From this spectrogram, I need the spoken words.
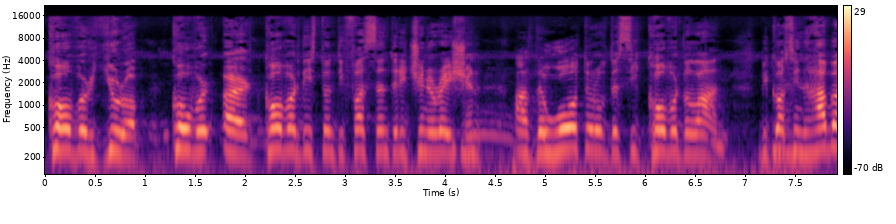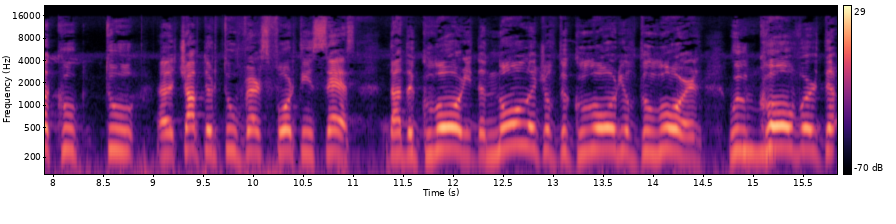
cover Europe, cover earth, cover this 21st century generation as the water of the sea cover the land. Because in Habakkuk 2, uh, chapter 2, verse 14 says that the glory, the knowledge of the glory of the Lord will mm-hmm. cover the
